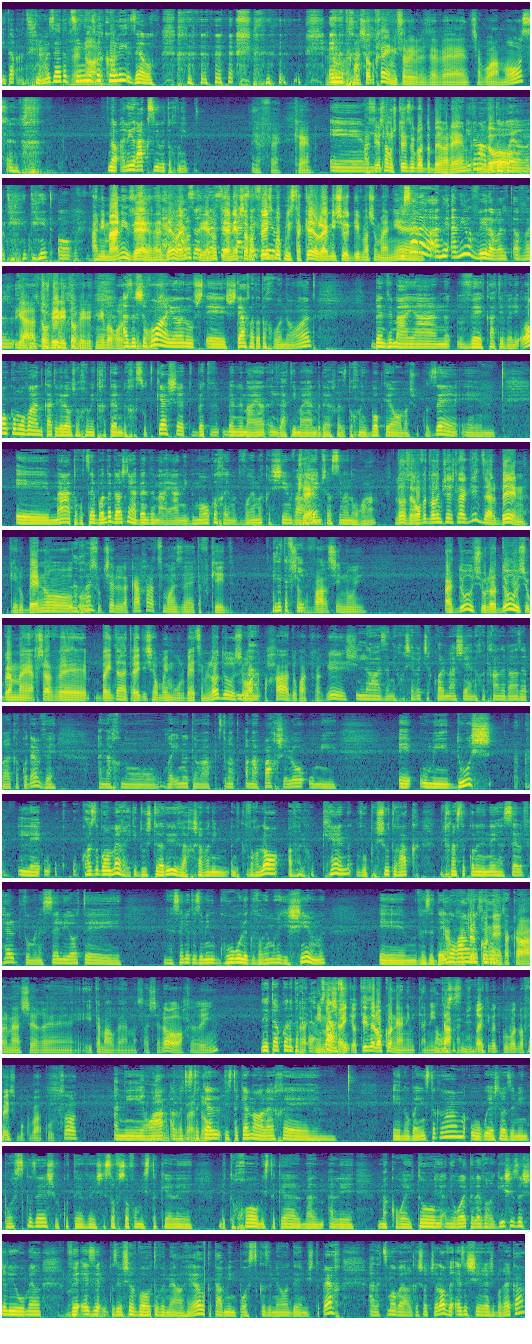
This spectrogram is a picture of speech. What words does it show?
איתמר, אתה כן, לא מזהה את זה הציניות. בקולי? זהו. אין לא, אותך. יש עוד חיים מסביב לזה, ושבוע עמוס. לא, אני רק סביב התוכנית. יפה, כן. אמ, אז יש לנו שתי זוגות לדבר עליהם. איתמר, לא- תתעורר, תתעורר. אני, מה אני, זה, זהו, אין אותי, אין אותי. אני עכשיו תעשה כאילו- בפייסבוק מסתכל, אולי מישהו הגיב משהו מעניין. בסדר, אני- אוביל, אבל... יאללה, תובילי. תובילי, תני בראש. אז השבוע. היו לנו אה, שתי החלטות אחרונות, בן ומעיין וקטיה וליאור כמובן, קטיה וליאור שהולכים להתחתן בחסות קשת, בן ומעיין, לדעתי מעיין בדרך לאיזה תוכנית בוקר או משהו כזה. אה, אה, מה, אתה רוצה, בוא נדבר שנייה על בן ומעיין, נגמור ככה עם הדברים הקשים והרעים כן. שעושים לנו רע. לא, זה רוב הדברים שיש להגיד, זה על בן. כאילו, בן הוא נכון. הוא סוג של לקח על עצמו איזה תפקיד. איזה תפקיד? שעבר שינוי. הדוש, הוא לא דוש, הוא גם אה, עכשיו אה, באינטרנט ראיתי שאומרים הוא בעצם לא דוש, הוא? רק פחד, הוא רק רגיש. לא, אז אני חושבת שכל מה שאנחנו התחלנו לדבר על זה בפרק הקודם, ואנחנו ראינו את המהפך, זאת אומרת, המהפך שלו הוא, מ, אה, הוא מדוש, ל, הוא, הוא, הוא כל הזמן אומר, הייתי דוש תל אביבי ועכשיו אני, אני כבר לא, אבל הוא כן, והוא פשוט רק נכנס לכל ענייני הסלף-הלפ, והוא מנסה להיות, אה, מנסה להיות איזה מין גורו לגברים רגישים, אה, וזה די כן, נורא. זה יותר קונה. את הקהל מאשר אה, איתמר והמסע שלו, או אחרים. זה יותר קונה את הקהל. ממה שראיתי, אותי זה לא קונה, אני איתך, אני פשוט. ראיתי בתגובות בפייסבוק, בקבוצות. אני רואה, אבל. תסתכל, תסתכל מה הולך אה, אה, לו באינסטגרם, הוא, יש לו איזה מין פוסט כזה שהוא כותב שסוף סוף הוא מסתכל אה, בתוכו, הוא מסתכל על, על, על מה קורה איתו. אני, אני רואה את הלב הרגיש הזה שלי, הוא אומר, ואיזה, הוא כזה יושב באוטו ומהרהר, הוא כתב מין פוסט כזה מאוד אה, משתפך על עצמו ועל הרגשות שלו, ואיזה שיר יש ברקע?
